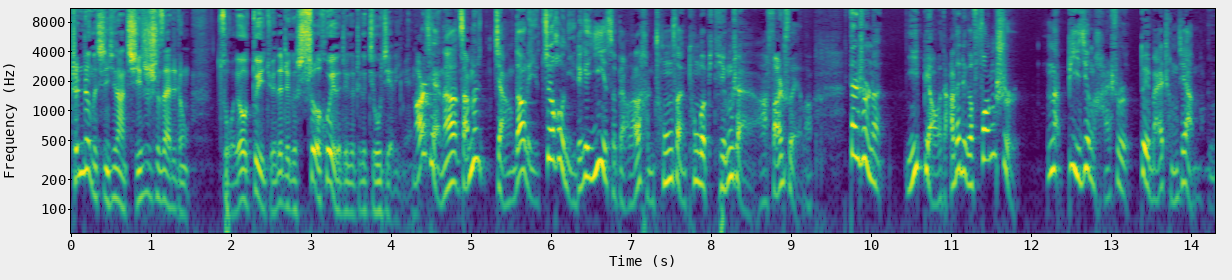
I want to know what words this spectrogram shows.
真正的信息量其实是在这种左右对决的这个社会的这个这个纠结里面。而且呢，咱们讲道理，最后你这个意思表达的很充分，通过庭审啊反水了。但是呢，你表达的这个方式，那毕竟还是对白呈现嘛。对，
